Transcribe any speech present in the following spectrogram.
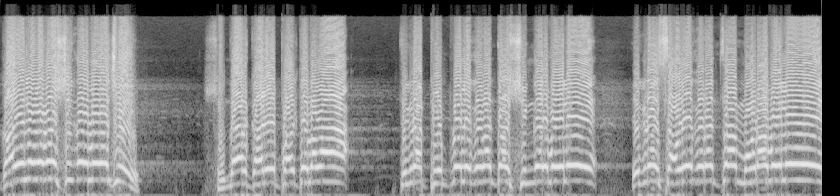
गाडी बघा शिंगर बैलाची सुंदर गाडी पळते बघा. तिकडे पिंपलोलेकरांचा शिंगर बैले. इकडे सावळेकरांचा मोरा बैले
